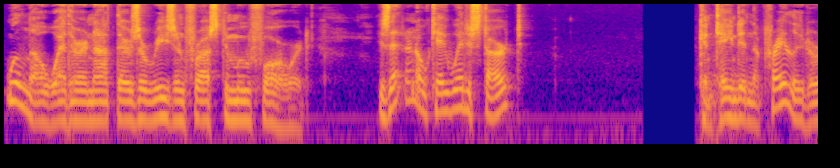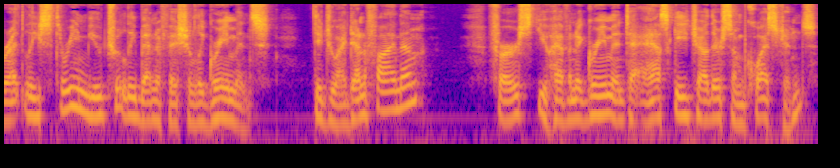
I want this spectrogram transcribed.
we'll know whether or not there's a reason for us to move forward. Is that an okay way to start? Contained in the prelude are at least three mutually beneficial agreements. Did you identify them? First, you have an agreement to ask each other some questions.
